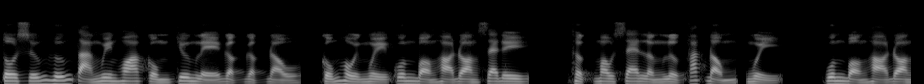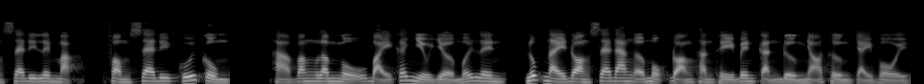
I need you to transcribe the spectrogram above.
Tô sướng hướng tạ Nguyên Hoa cùng Trương Lễ gật gật đầu, cũng hồi ngụy quân bọn họ đoàn xe đi. Thực mau xe lần lượt phát động, ngụy quân bọn họ đoàn xe đi lên mặt, Phòng xe đi cuối cùng, Hà Văn Lâm ngủ 7 cái nhiều giờ mới lên, lúc này đoàn xe đang ở một đoạn thành thị bên cạnh đường nhỏ thường chạy vội.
